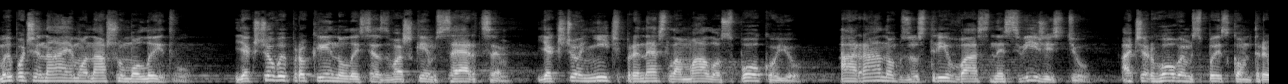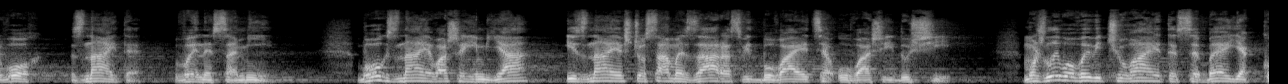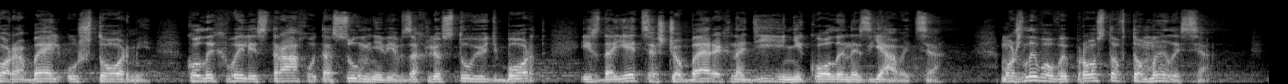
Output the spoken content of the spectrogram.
Ми починаємо нашу молитву. Якщо ви прокинулися з важким серцем, якщо ніч принесла мало спокою, а ранок зустрів вас не свіжістю, а черговим списком тривог, знайте, ви не самі. Бог знає ваше ім'я і знає, що саме зараз відбувається у вашій душі. Можливо, ви відчуваєте себе як корабель у штормі, коли хвилі страху та сумнівів захльостують борт, і здається, що берег надії ніколи не з'явиться. Можливо, ви просто втомилися.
